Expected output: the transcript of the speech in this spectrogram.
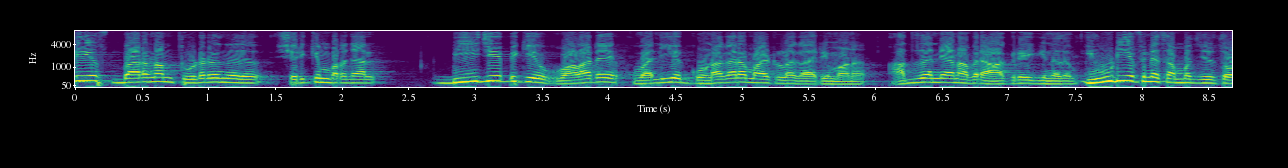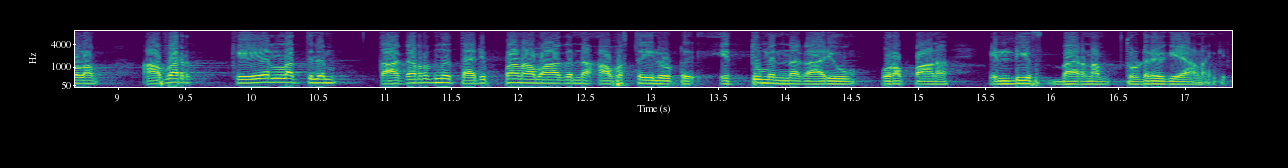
ഡി എഫ് ഭരണം തുടരുന്നത് ശരിക്കും പറഞ്ഞാൽ ബി ജെ പിക്ക് വളരെ വലിയ ഗുണകരമായിട്ടുള്ള കാര്യമാണ്. അത് തന്നെയാണ് അവർ ആഗ്രഹിക്കുന്നത്. യു ഡി എഫിനെ സംബന്ധിച്ചിടത്തോളം അവർ കേരളത്തിലും തകർന്ന് തരിപ്പണമാകുന്ന അവസ്ഥയിലോട്ട് എത്തുമെന്ന കാര്യവും ഉറപ്പാണ്. എൽ ഡി എഫ് ഭരണം തുടരുകയാണെങ്കിൽ.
